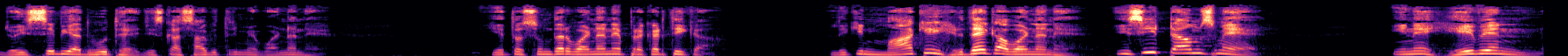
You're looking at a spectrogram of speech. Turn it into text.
जो इससे भी अद्भुत है, जिसका सावित्री में वर्णन है। ये तो सुंदर वर्णन है प्रकृति का, लेकिन माँ के हृदय का वर्णन है, इसी टर्म्स में है। In a haven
